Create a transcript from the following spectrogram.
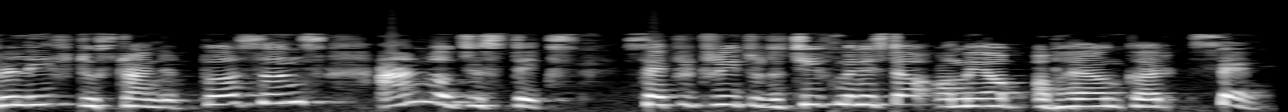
relief to stranded persons and logistics, Secretary to the Chief Minister Ameya Abhyankar said.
